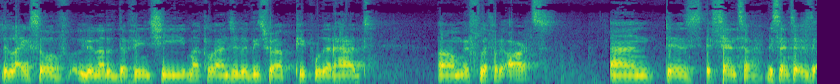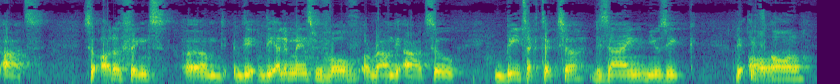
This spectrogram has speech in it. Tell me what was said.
the likes of Leonardo da Vinci, Michelangelo. These were people that had um, a flair for the arts, and there's a center. The center is the arts. So other things, um, the, the elements revolve around the art. So be it architecture, design, music, they all, all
